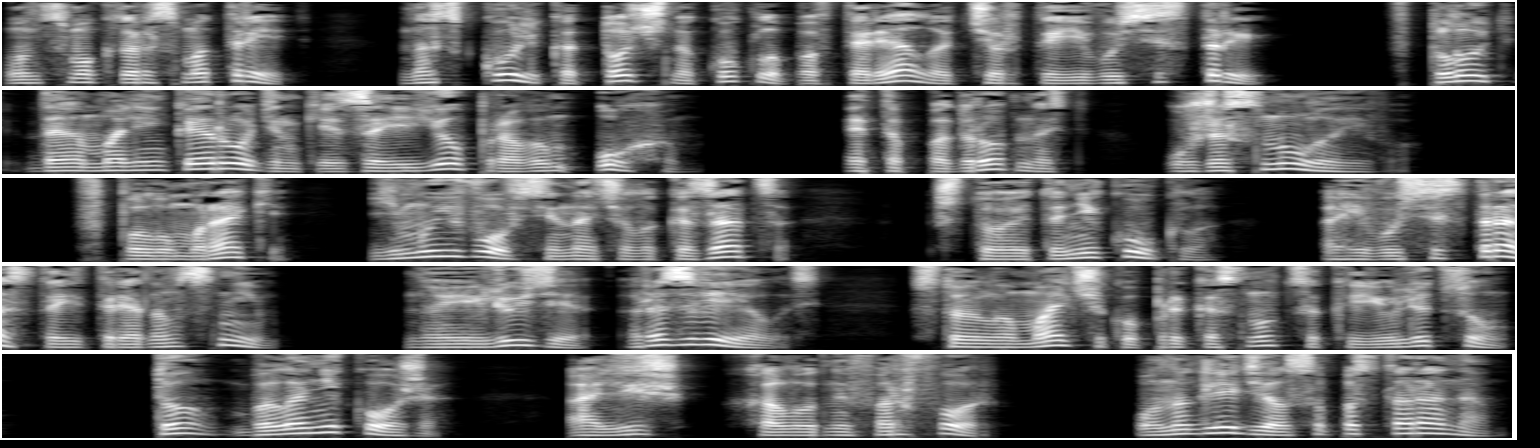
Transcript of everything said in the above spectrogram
он смог рассмотреть, насколько точно кукла повторяла черты его сестры, вплоть до маленькой родинки за ее правым ухом. Эта подробность ужаснула его. В полумраке ему и вовсе начало казаться, что это не кукла, а его сестра стоит рядом с ним. Но иллюзия развеялась, стоило мальчику прикоснуться к ее лицу. То была не кожа, а лишь холодный фарфор. Он огляделся по сторонам,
